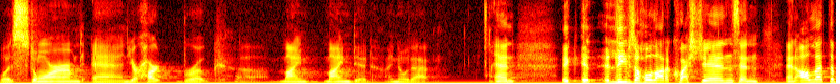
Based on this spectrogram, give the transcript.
was stormed, and your heart broke. Uh, mine, mine did. I know that. And it, it, it, leaves a whole lot of questions and and i'll let the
